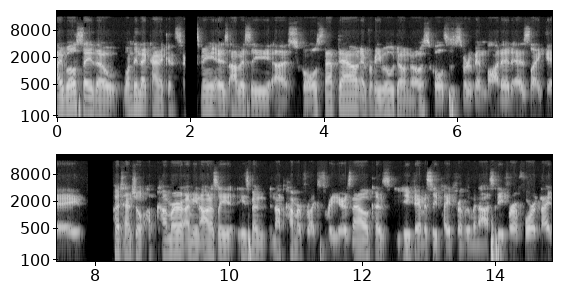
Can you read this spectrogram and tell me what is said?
I will say though, one thing that kind of concerns me is obviously uh, skullz stepped down, and for people who don't know, skullz has sort of been lauded as like a potential upcomer. I mean, honestly, he's been an upcomer for like three years now because he famously played for Luminosity for a fortnight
